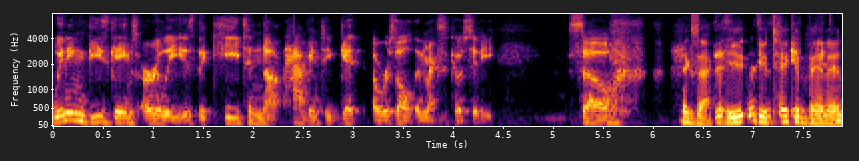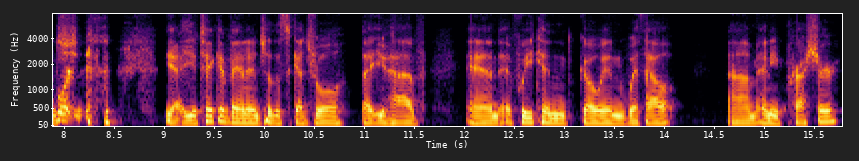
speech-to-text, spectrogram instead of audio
winning these games early is the key to not having to get a result in Mexico City. So Exactly. this, you this you is- take it- advantage. yeah, you take advantage of the schedule that you have. And if we can go in without um, any pressure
